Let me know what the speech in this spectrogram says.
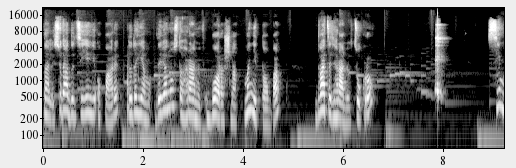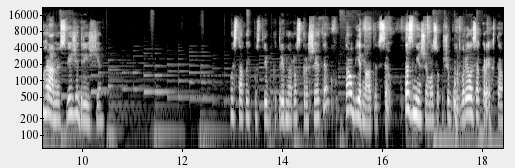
Далі сюди до цієї опари додаємо 90 грамів борошна манітоба, 20 грамів цукру, 7 грамів свіжі дріжджі. Ось так їх потрібно розкрошити та об'єднати все. Та змішуємо, щоб утворилася крихта.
